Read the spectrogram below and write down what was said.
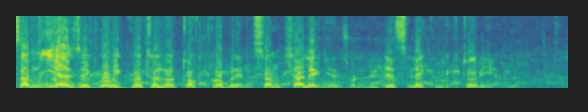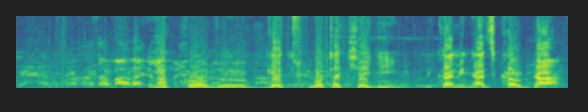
Some years ago, we got a lot of problems, some challenges on this Lake Victoria. You could uh, get water changing, becoming as cow dung.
